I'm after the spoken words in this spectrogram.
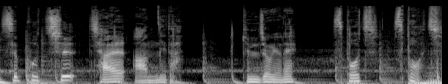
스포츠 잘 압니다. 김종현의 스포츠 스포츠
